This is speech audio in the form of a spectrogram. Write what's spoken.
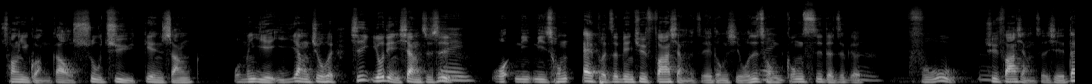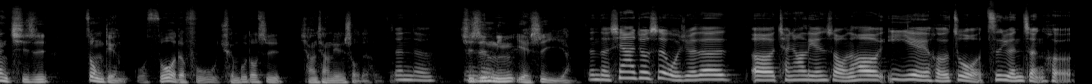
创意广告、数据、电商，我们也一样就会，其实有点像，只是我你你从 app 这边去发想的这些东西，我是从公司的这个。服务去发想这些，嗯、但其实重点，我所有的服务全部都是强强联手的合作。真的，真的其实您也是一样。真的，现在就是我觉得，呃，强强联手，然后异业合作，资源整合，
